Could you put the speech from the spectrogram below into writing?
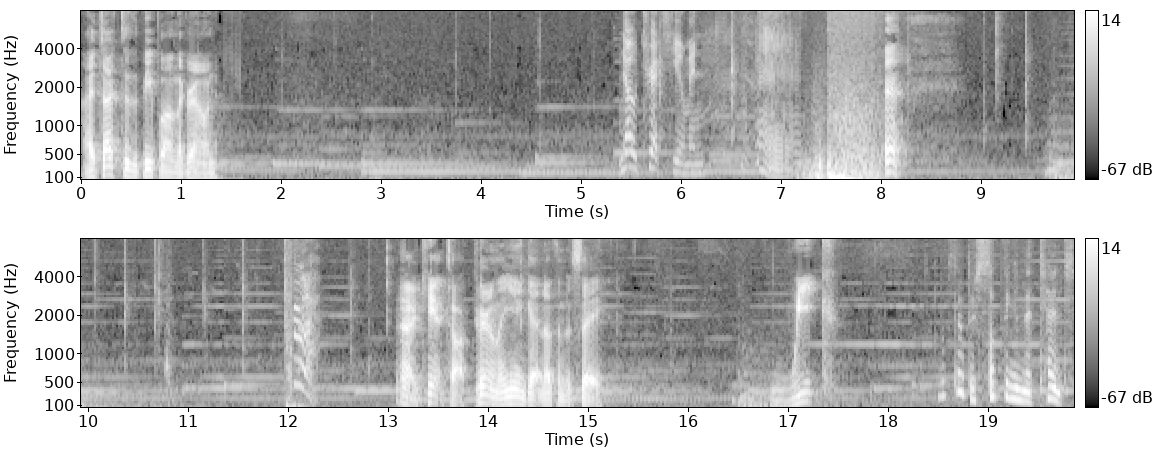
I talked to the people on the ground. No tricks, human. I can't talk to him. Apparently, he ain't got nothing to say. Weak. Looks like there's something in the tent.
